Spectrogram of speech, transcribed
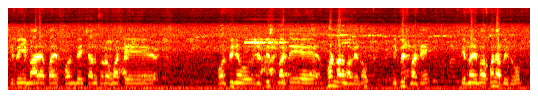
કે ભાઈ મારા પાસે ફોન પે ચાલુ કરવા માટે ફોન પેનો રિક્વેસ્ટ માટે ફોન મારવા માંગ્યો હતો. રિક્વેસ્ટ માટે એ મારે ફોન આપ્યો હતો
